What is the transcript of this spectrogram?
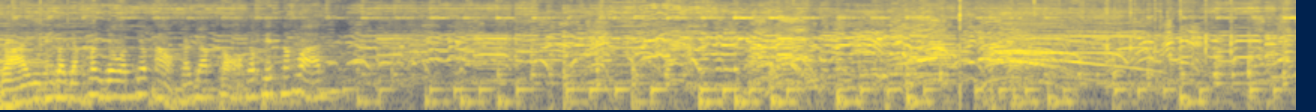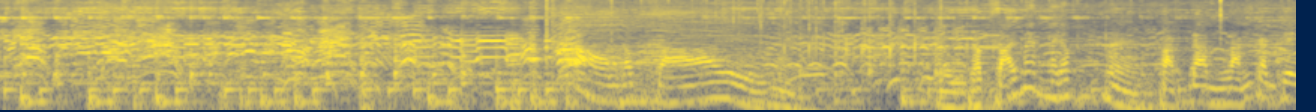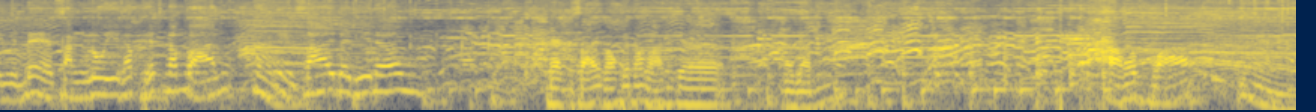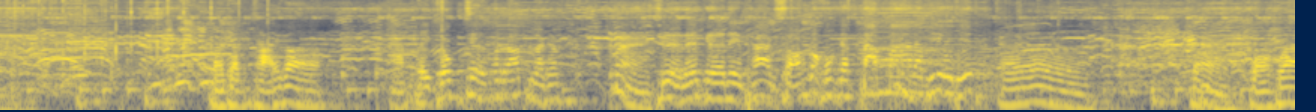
รายนี้ก็ยังไม่โดนครับอ้าวขยับต่อครับเพชรน้ำหวานเอาละครับสายนี่ครับสายแม่นนะครับ แม่ปักดันหลังกางเกงนี่แม่สั่งลุยครับเพชรน้ำหวานนี่ซ้ายไปทีหนึ่งแข้งซ้ายของเพชรน้ำหวานจะขยันเอาแล้วขวาเราจันฉายก็ไปชกเชิงรับแหละครับเชื่อเลือเกินในภาคสองก็คงจะตามมาแล้วพี่อุทิศเออบอกว่า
